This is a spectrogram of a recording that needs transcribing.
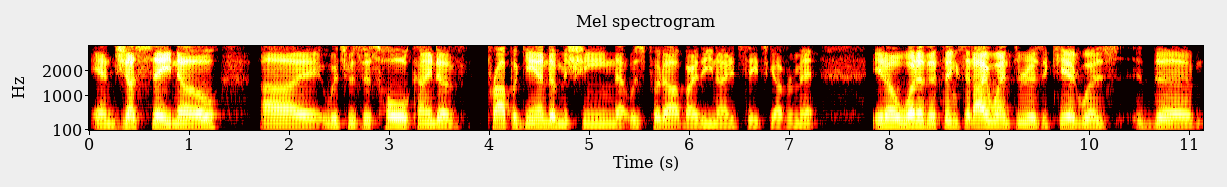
and Just Say No, uh, which was this whole kind of propaganda machine that was put out by the United States government. You know, one of the things that I went through as a kid was the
